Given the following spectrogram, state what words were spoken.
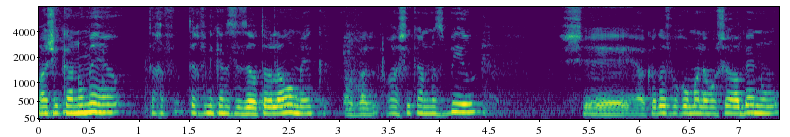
רש"י כאן אומר, תכף, תכף ניכנס לזה יותר לעומק, אבל רש"י כאן מסביר שהקדוש ברוך הוא אומר למשה רבנו,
